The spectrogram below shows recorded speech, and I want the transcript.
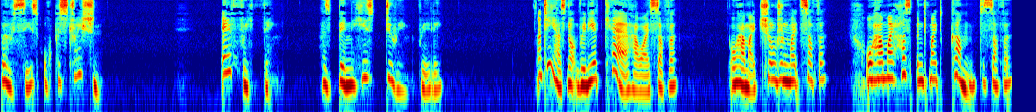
Bosie's orchestration. Everything has been his doing, really. And he has not really a care how I suffer, or how my children might suffer, or how my husband might come to suffer.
